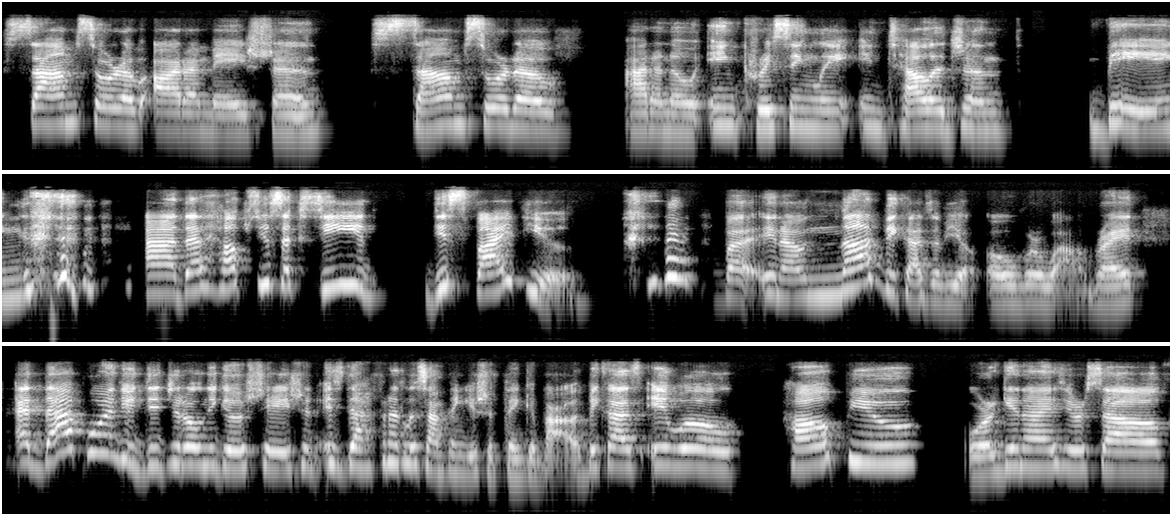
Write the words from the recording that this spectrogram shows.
some sort of automation some sort of i don't know increasingly intelligent being uh, that helps you succeed despite you. But you know not because of your overwhelm right? At that point your digital negotiation is definitely something you should think about because it will help you organize yourself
